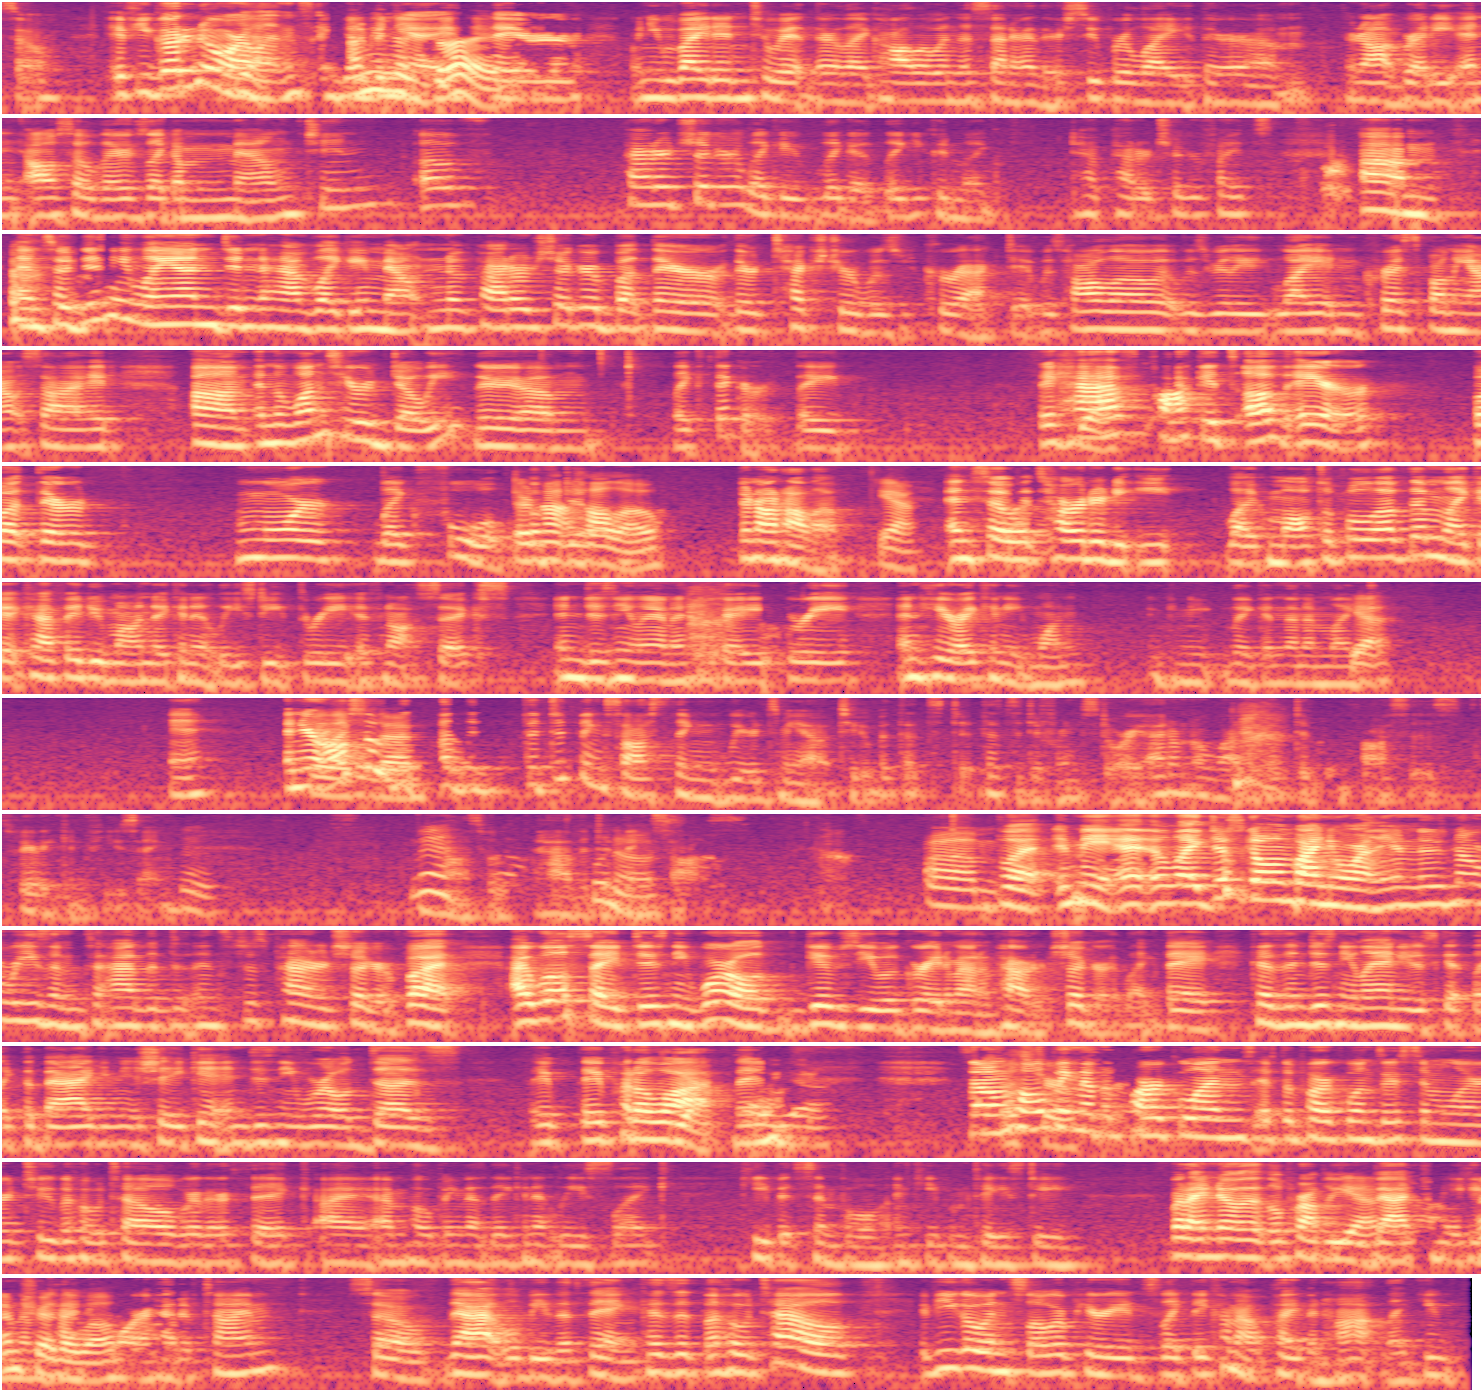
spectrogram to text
So if you go to New Orleans and get I a mean, they're good. they're when you bite into it, they're like hollow in the center. They're super light. They're um they're not bready, and also there's like a mountain of powdered sugar, like you like a like you can like have powdered sugar fights. Um, and so Disneyland didn't have like a mountain of powdered sugar, but their their texture was correct. It was hollow. It was really light and crisp on the outside. Um, and the ones here are doughy. They're um, like thicker. They they have pockets of air, but they're more like full. They're not hollow. They're not hollow. Yeah. And so it's harder to eat like multiple of them. Like at Cafe Du Monde, I can at least eat three, if not six. In Disneyland, I think I ate three, and here I can eat one. I can eat like, and then I'm like, Yeah. eh. And you're You're also the, uh, the, the dipping sauce thing weirds me out too, but that's that's a different story. I don't know why we have dipping sauces. It's very confusing. You're Eh, not supposed to have a who dipping knows? sauce. Um, But I mean, eh, like just going by New Orleans, there's no reason to add the. It's just powdered sugar. But I will say, Disney World gives you a great amount of powdered sugar. Like they, because in Disneyland you just get like the bag and you shake it, and Disney World does. They they put a lot. Yeah. They- oh, yeah. So I'm That's hoping true. that the park ones, if the park ones are similar to the hotel where they're thick, I I'm hoping that they can at least like keep it simple and keep them tasty. But I know that they'll probably Yeah. be batch making I'm them sure kind of more ahead of time. So that will be the thing. Because at the hotel, if you go in slower periods, like they come out piping hot. Like you,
